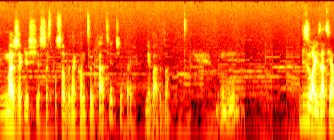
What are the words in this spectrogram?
Masz jakieś jeszcze sposoby na koncentrację, czy tak nie bardzo? Mm, Wizualizacja.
